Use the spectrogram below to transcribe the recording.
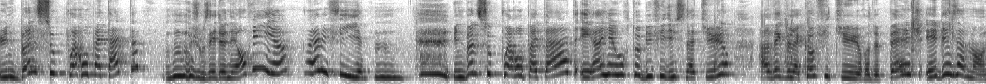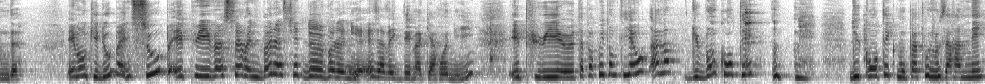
Une bonne soupe poire aux patates je vous ai donné envie, hein, hein les filles Une bonne soupe poire aux patates et un yaourt au bifidus nature avec de la confiture de pêche et des amandes. Et mon kidou, bah, une soupe, et puis il va se faire une bonne assiette de bolognaise avec des macaronis. Et puis, euh, t'as pas pris ton petit yaourt? Ah non, du bon comté. Du comté que mon papou nous a ramené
